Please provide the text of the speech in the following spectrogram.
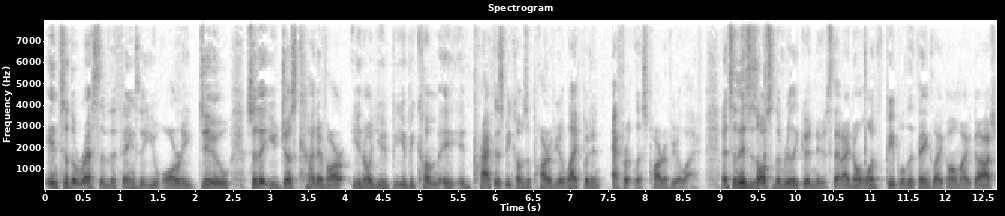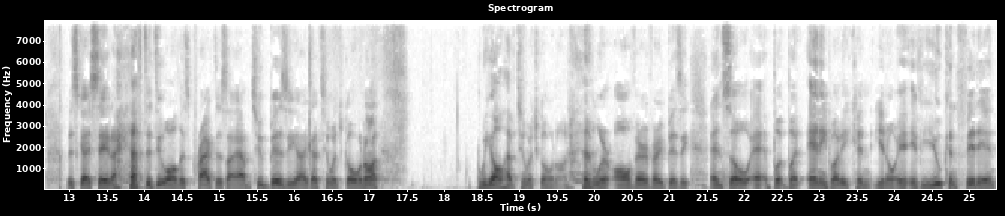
into the rest of the things that you already do so that you just kind of are you know you you become it, practice becomes a part of your life but an effortless part of your life. And so this is also the really good news that I don't want people to think like oh my gosh this guy's saying I have to do all this practice. I am too busy. I got too much going on we all have too much going on and we're all very very busy. And so eh, but but anybody can you know if you can fit in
